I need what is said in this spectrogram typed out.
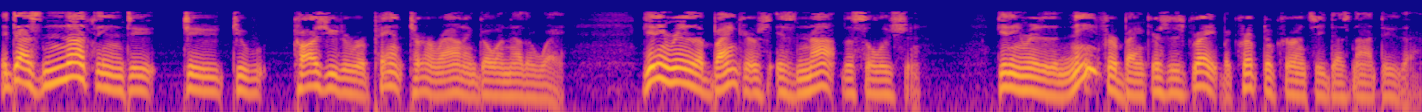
It does nothing to, to, to cause you to repent, turn around, and go another way. Getting rid of the bankers is not the solution. Getting rid of the need for bankers is great, but cryptocurrency does not do that.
